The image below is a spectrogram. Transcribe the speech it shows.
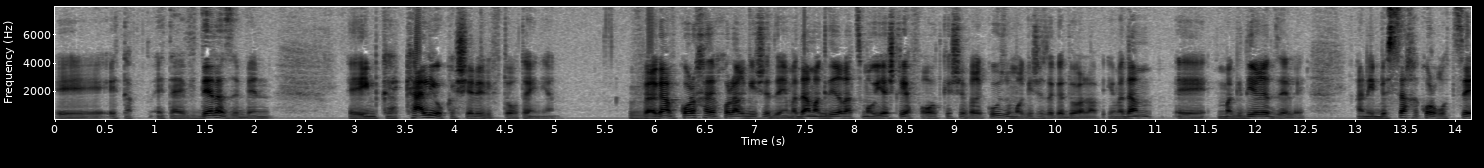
אה, את ההבדל הזה בין אה, אם קל לי או קשה לי לפתור את העניין. ואגב, כל אחד יכול להרגיש את זה. אם אדם מגדיר לעצמו, יש לי הפרעות קשב וריכוז, הוא מרגיש שזה גדול עליו. אם אדם אה, מגדיר את זה ל... אני בסך הכל רוצה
